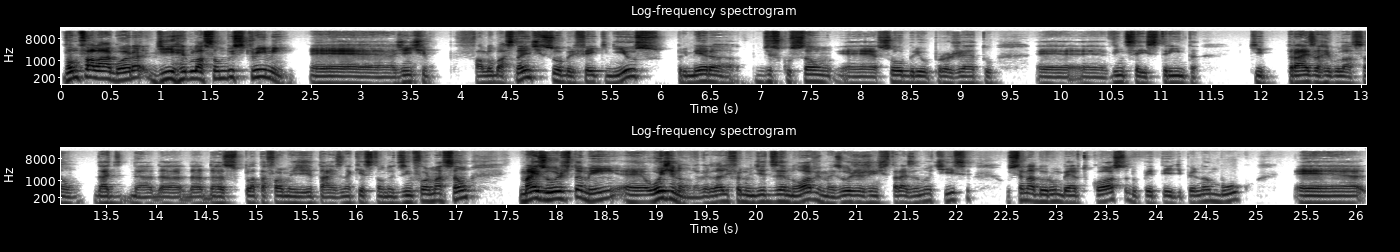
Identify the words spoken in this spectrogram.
Vamos falar agora de regulação do streaming. É, a gente falou bastante sobre fake news, primeira discussão é, sobre o projeto é, é, 2630, que traz a regulação da, da, da, das plataformas digitais na questão da desinformação, mas hoje também, é, hoje não, na verdade foi no dia 19, mas hoje a gente traz a notícia, o senador Humberto Costa, do PT de Pernambuco, é,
